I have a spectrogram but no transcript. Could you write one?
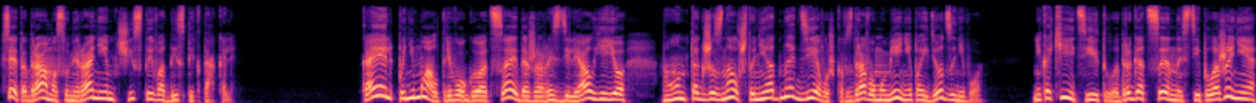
вся эта драма с умиранием чистой воды спектакль. Каэль понимал тревогу отца и даже разделял ее, но он также знал, что ни одна девушка в здравом уме не пойдет за него. Никакие титулы, драгоценности и положения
